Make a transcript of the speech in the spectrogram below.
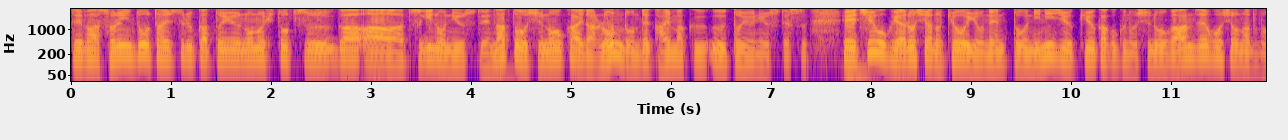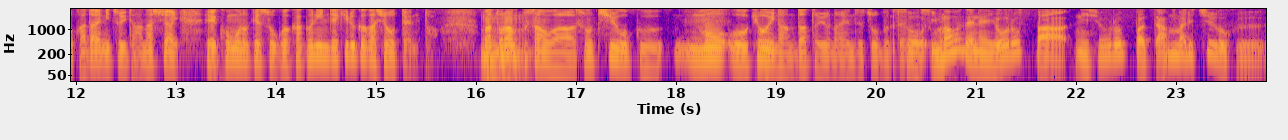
でまあ、それにどう対するかというのの一つがあー次のニュースで NATO 首脳会談ロンドンで開幕うというニュースです、えー中国やロシアの脅威を念頭に29カ国の首脳が安全保障などの課題について話し合い、えー今後の結束が確認できるかが焦点と、まあ、トランプさんはその中国もお脅威なんだというような演説をぶったよそう今までねヨーロッパ西ヨーロッパってあんまり中国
